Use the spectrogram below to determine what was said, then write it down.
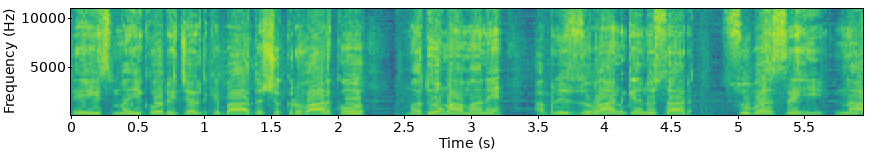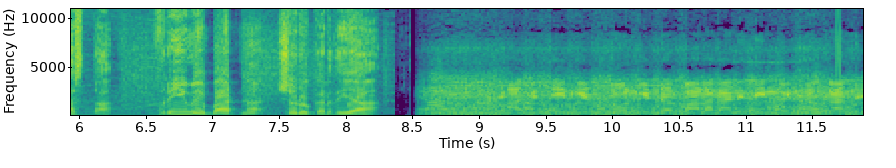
23 मई को रिज़ल्ट के बाद शुक्रवार को मधु मामा ने अपनी ज़ुबान के अनुसार सुबह से ही नाश्ता फ्री में बांटना शुरू कर दिया आम्ही तीन किल दोन क्विंटल पालक आणि तीन क्विंटल कांदे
